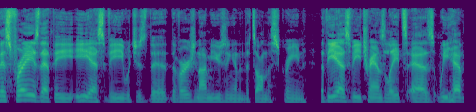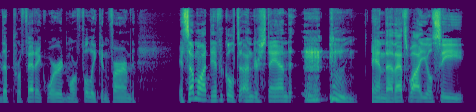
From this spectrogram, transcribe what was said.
This phrase that the ESV, which is the, the version I'm using and that's on the screen, that the ESV translates as, we have the prophetic word more fully confirmed, it's somewhat difficult to understand, and uh, that's why you'll see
